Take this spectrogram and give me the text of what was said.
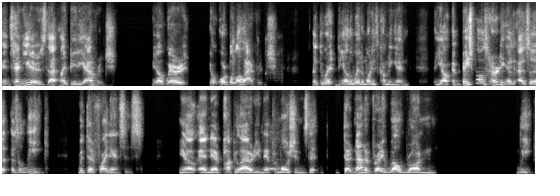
in 10 years, that might be the average, you know, where or below average. That the way you know the way the money's coming in, you know, and baseball's hurting as, as a as a league with their finances, you know, and their popularity and their promotions. That they're not a very well run league.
